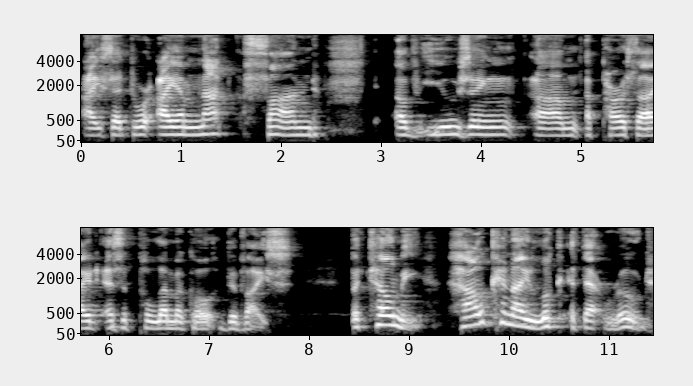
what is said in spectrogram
I said to her, I am not fond of using um, apartheid as a polemical device. But tell me, how can I look at that road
